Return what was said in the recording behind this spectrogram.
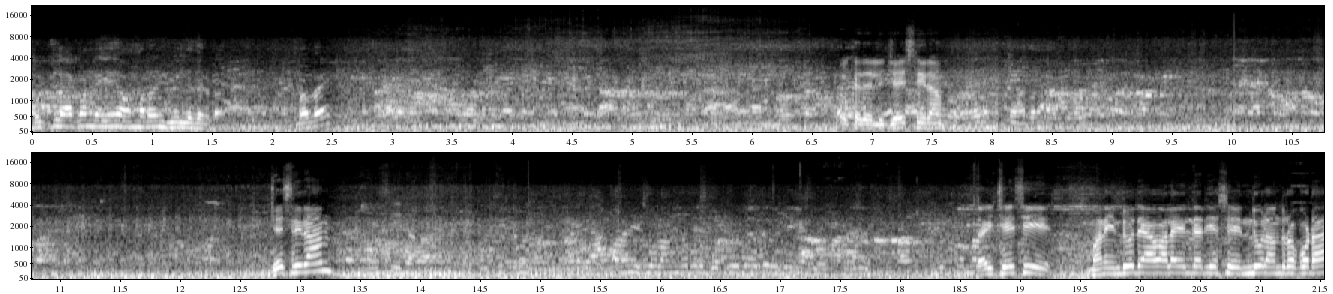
బొట్టు లేకుండా ఏం అమ్మడానికి వీల్లేదు అక్కడ బాబాయ్. ఓకే తల్లి జై శ్రీరామ్. జై శ్రీరామ్. దయచేసి మన హిందూ దేవాలయాలు దయచేసి హిందువులు అందరూ కూడా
